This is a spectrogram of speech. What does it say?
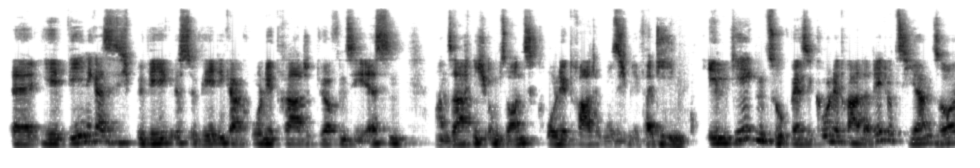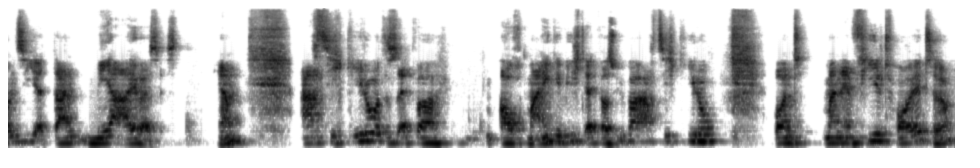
äh, je weniger Sie sich bewegen, desto weniger Kohlenhydrate dürfen Sie essen. Man sagt nicht umsonst, Kohlenhydrate muss ich mir verdienen. Im Gegenzug, wenn Sie Kohlenhydrate reduzieren, sollen Sie dann mehr Eiweiß essen. Ja? 80 Kilo, das ist etwa auch mein Gewicht, etwas über 80 Kilo. Und man empfiehlt heute,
